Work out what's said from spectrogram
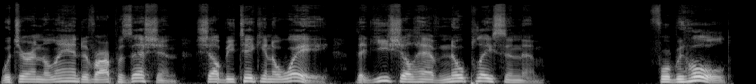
which are in the land of our possession, shall be taken away, that ye shall have no place in them. For behold,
